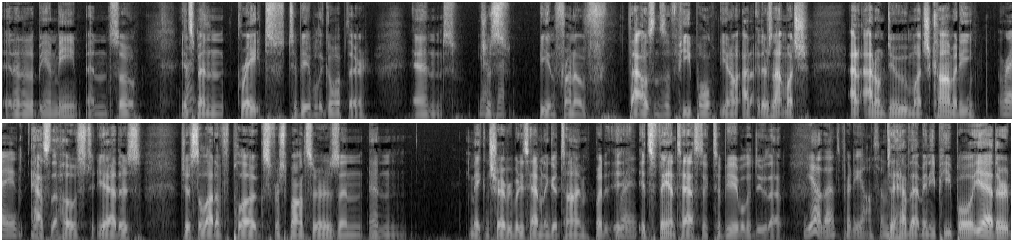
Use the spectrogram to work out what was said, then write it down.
it ended up being me. And so it's been great to be able to go up there and Yeah, just be in front of thousands of people. You know, I there's not much. I, I don't do much comedy right. as the host. Yeah, there's just a lot of plugs for sponsors and and making sure everybody's having a good time. But it, Right. it's fantastic to be able to do that. Yeah, that's pretty awesome. To have that many people, yeah, they're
